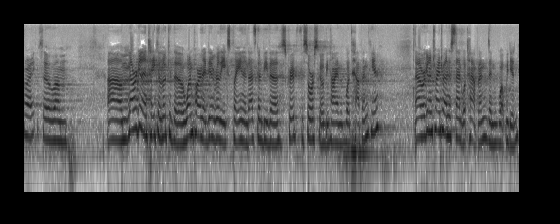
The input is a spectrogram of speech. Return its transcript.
All right, so um, um, now we're going to take a look at the one part I didn't really explain, and that's going to be the script, the source code behind what happened here. Now we're going to try to understand what happened and what we did.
